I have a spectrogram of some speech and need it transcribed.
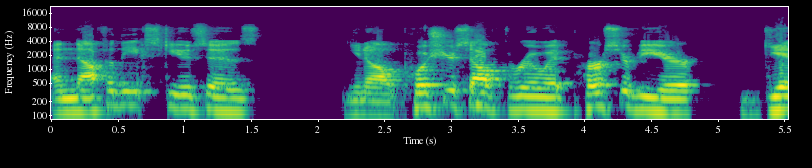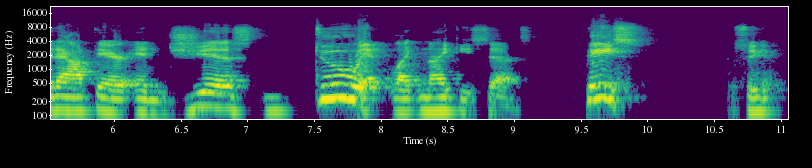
enough of the excuses. You know, push yourself through it, persevere, get out there, and just do it, like Nike says. Peace. see you.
